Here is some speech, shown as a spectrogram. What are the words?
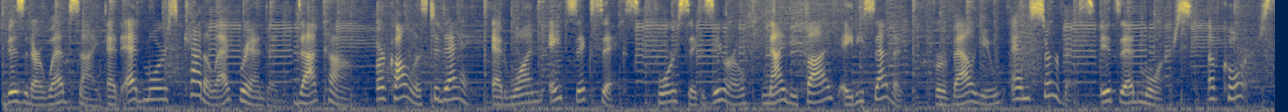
Visit our website at edmorsecadillacbrandon.com or call us today at 1 866 460 9587. For value and service, it's Ed Morse, of course.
